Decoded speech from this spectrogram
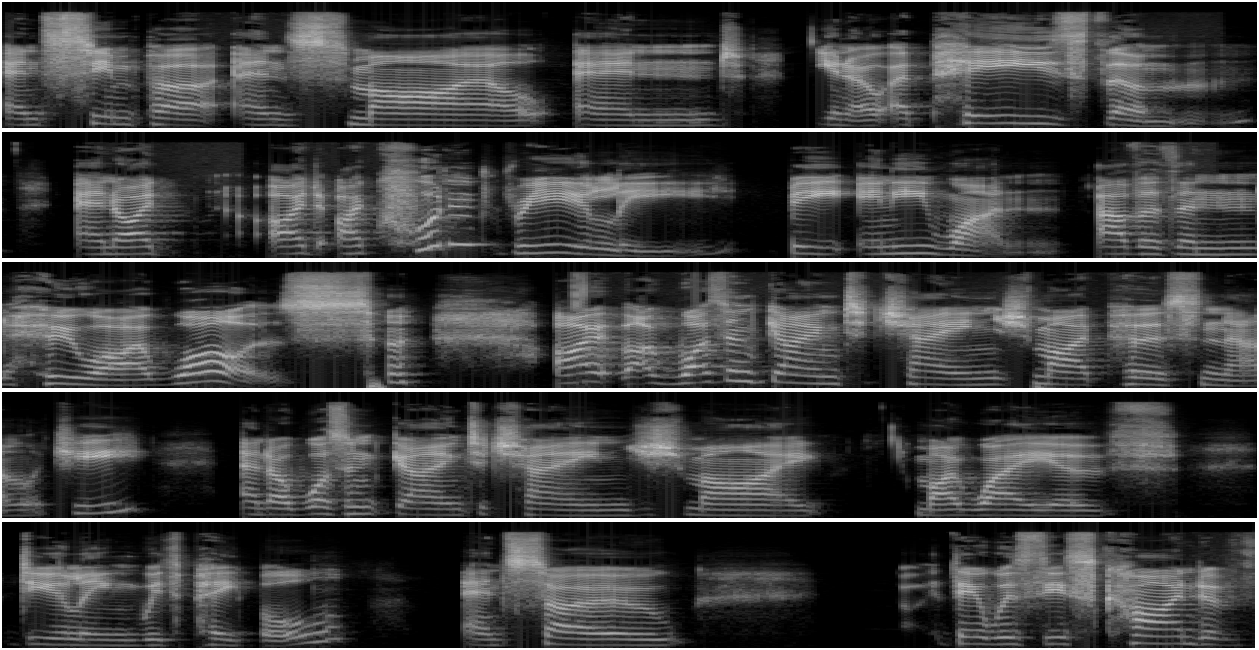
and simper and smile and you know appease them and I I, I couldn't really be anyone other than who I was. I, I wasn't going to change my personality and I wasn't going to change my my way of dealing with people. And so there was this kind of,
